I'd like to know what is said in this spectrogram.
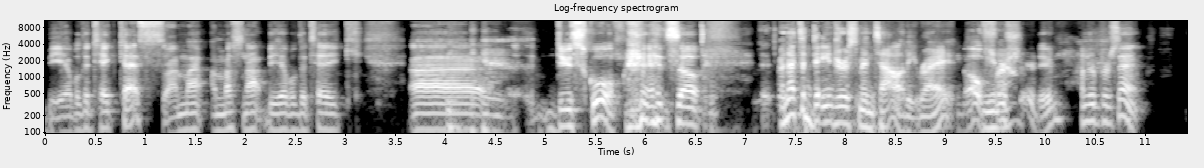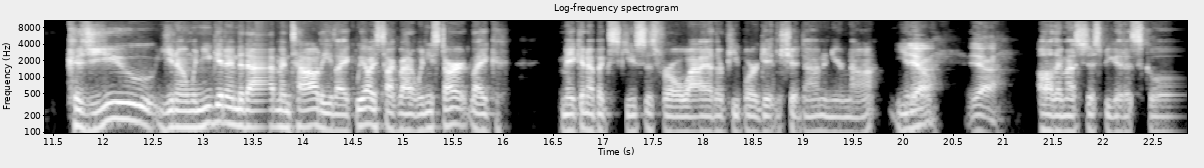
be able to take tests. So i might i must not be able to take uh Yeah. do school. So and that's a dangerous mentality right? Oh You for know? sure dude. 100% because you you know when you get into that mentality like we always talk about it when you start like making up excuses for why other people are getting shit done and you're not you know? Yeah yeah. Oh they must just be good at school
